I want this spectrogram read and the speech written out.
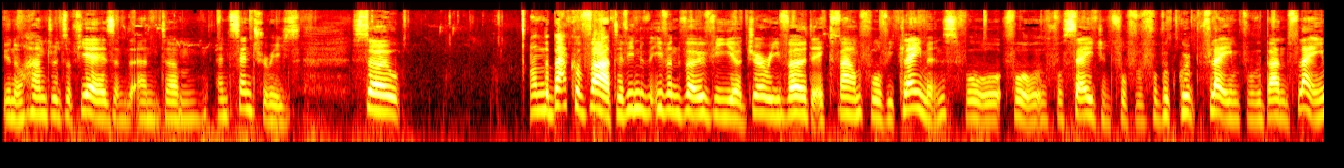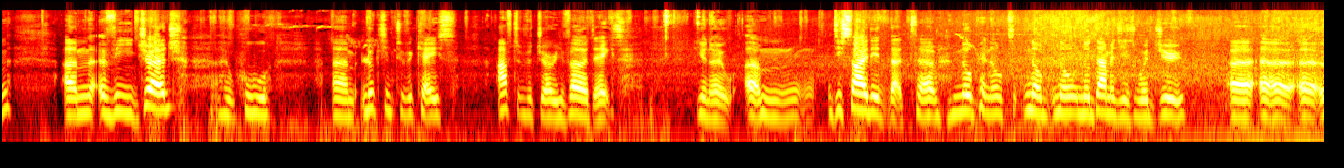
you know hundreds of years and and um, and centuries. So. On the back of that, even, though the uh, jury verdict found for the claimants, for, for, for Sage and for, for, for the group Flame, for the band Flame, um, the judge uh, who um, looked into the case after the jury verdict, you know, um, decided that uh, no penalty, no, no, no damages were due uh, uh,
